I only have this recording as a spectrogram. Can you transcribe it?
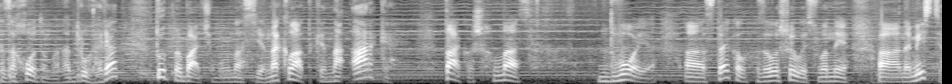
заходимо на другий ряд. Тут ми бачимо, у нас є накладки на арки. Також у нас двоє стекол, залишились вони на місці.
